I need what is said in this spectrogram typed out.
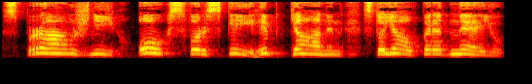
справжній оксфордський гиптянин стояв перед нею.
